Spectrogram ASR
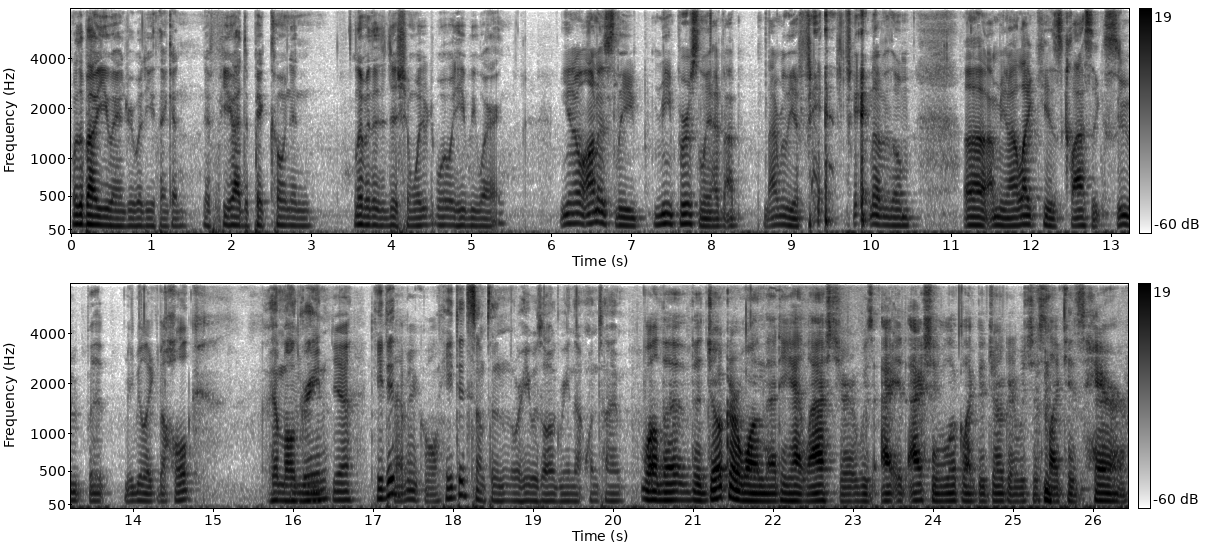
What about you, Andrew? What are you thinking? If you had to pick Conan limited edition, what, what would he be wearing? You know, honestly, me personally, I, I'm not really a fan, fan of them. Uh, I mean, I like his classic suit, but maybe like the Hulk. Him all green? Yeah. He did. That'd be cool. He did something where he was all green that one time. Well, the the Joker one that he had last year it was it actually looked like the Joker. It was just like his hair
